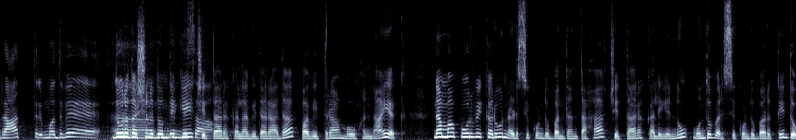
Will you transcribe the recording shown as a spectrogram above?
ರಾತ್ರಿ ಮದುವೆ ದೂರದರ್ಶನದೊಂದಿಗೆ ಚಿತ್ತಾರ ಕಲಾವಿದರಾದ ಪವಿತ್ರ ಮೋಹನ್ ನಾಯಕ್ ನಮ್ಮ ಪೂರ್ವಿಕರು ನಡೆಸಿಕೊಂಡು ಬಂದಂತಹ ಚಿತ್ತಾರ ಕಲೆಯನ್ನು ಮುಂದುವರಿಸಿಕೊಂಡು ಬರುತ್ತಿದ್ದು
